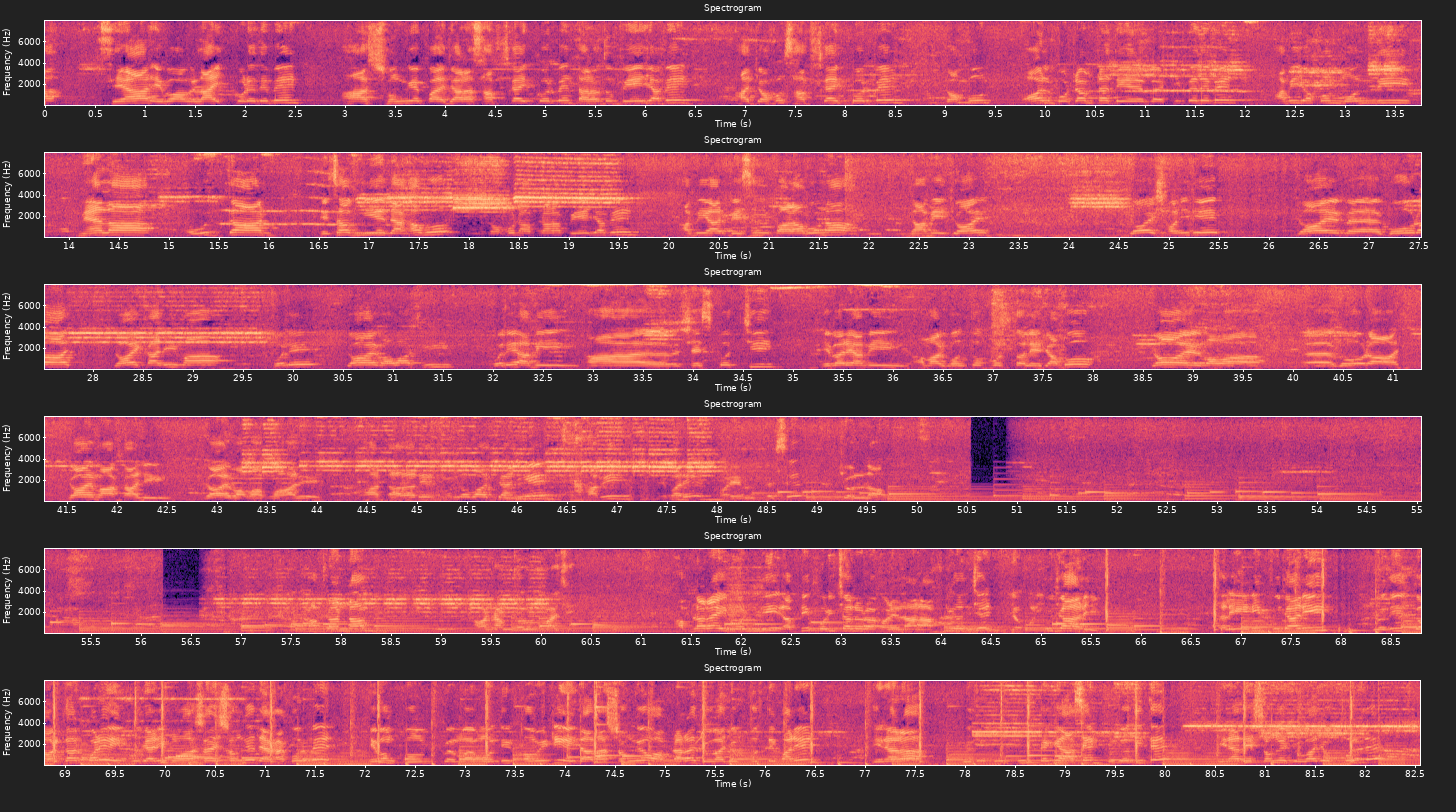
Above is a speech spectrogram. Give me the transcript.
শেয়ার এবং লাইক করে দেবেন। আর সঙ্গে যারা সাবস্ক্রাইব করবেন তারা তো পেয়ে যাবে। আর যখন সাবস্ক্রাইব করবেন, তখন অল বোটামটা টিপে দেবেন। আমি যখন মন্দির, মেলা, উদ্যান এসব নিয়ে দেখাবো, তখন আপনারা পেয়ে যাবেন। আমি আর বেশি বাড়াবো না। আমি জয়। জয় শনিদেব, জয় গৌরাজ, জয় কালী মা বলে জয় বাবা শিব। বলে আমি শেষ করছি। এবারে আমি আমার গন্তব্যস্থলে যাব। জয় বাবা আহ, গৌরাজ জয় মা কালী জয় বাবা মহাদেব। আর দাদাদের ধন্যবাদ জানিয়ে আমি এবারে ঘরের উদ্দেশ্যে চললাম। আপনার নাম? আমার নাম তরুণ মাঝি। আপনারা এই মন্দির আপনি পরিচালনা করেন, আর আপনি হচ্ছেন পূজারি। তাহলে ইনি পূজারি, যদি দরকার পড়ে এই পূজারি মহাশয়ের সঙ্গে দেখা করবেন এবং মন্দির কমিটি এই দাদার সঙ্গেও আপনারা যোগাযোগ করতে পারেন। এনারা যদি দূর দূর থেকে আসেন পুজো দিতে, এনাদের সঙ্গে যোগাযোগ করলে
